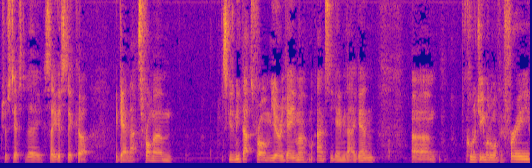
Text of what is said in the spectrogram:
just yesterday. Sega sticker, again that's from um, excuse me, that's from Eurogamer. Anthony gave me that again. Um, Call of Duty Modern Warfare 3.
